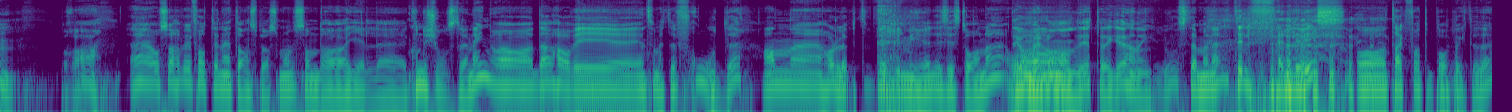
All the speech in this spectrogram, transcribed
Mm, bra. Eh, og så har vi fått inn et annet spørsmål som da gjelder kondisjonstrening. og Der har vi en som heter Frode. Han eh, har løpt veldig mye de siste årene. Det er jo mellomnavnet ditt, er det ikke Henning? Jo, stemmer det. Tilfeldigvis. og takk for at du påpekte det.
